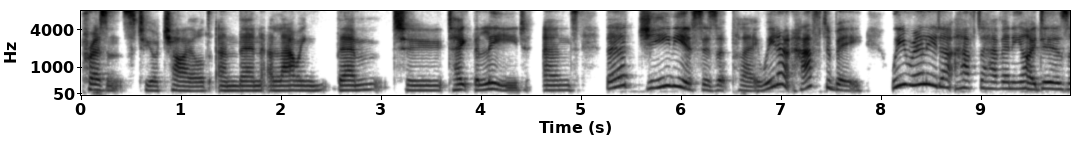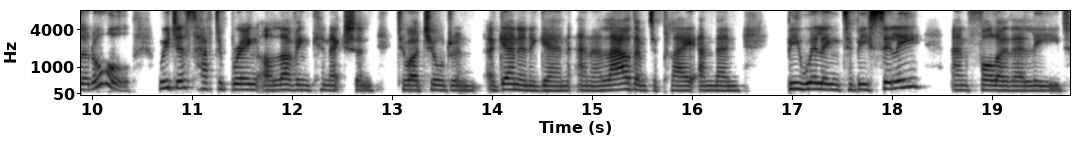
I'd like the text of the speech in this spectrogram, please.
presence to your child and then allowing them to take the lead and they're geniuses at play we don't have to be we really don't have to have any ideas at all we just have to bring our loving connection to our children again and again and allow them to play and then be willing to be silly and follow their lead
